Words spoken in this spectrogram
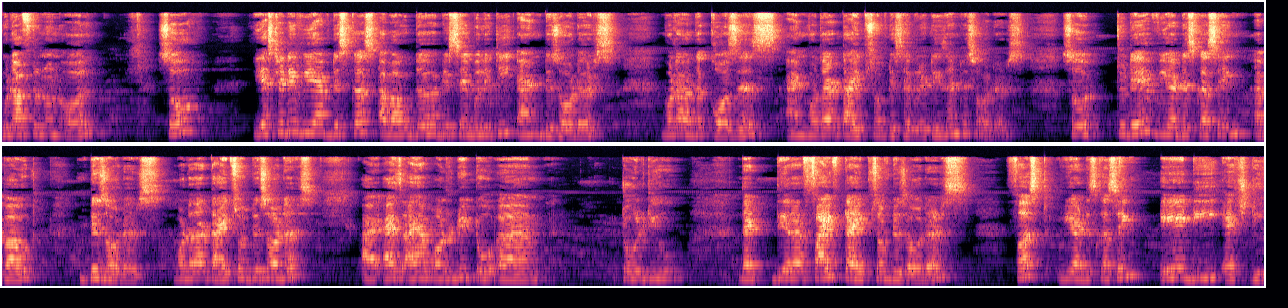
good afternoon all. So yesterday we have discussed about the disability and disorders. What are the causes and what are types of disabilities and disorders? So today we are discussing about disorders. What are the types of disorders? I, as i have already to, um, told you that there are five types of disorders. First we are discussing adhd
